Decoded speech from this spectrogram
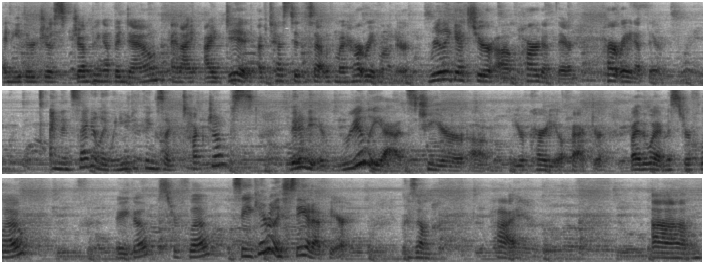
and either just jumping up and down, and I, I did, I've tested this out with my heart rate monitor, really gets your um, heart up there, heart rate up there. And then secondly, when you do things like tuck jumps, then it really adds to your um, your cardio factor. By the way, Mr. Flow, there you go, Mr. Flow. See, you can't really see it up here because I'm high. Um,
